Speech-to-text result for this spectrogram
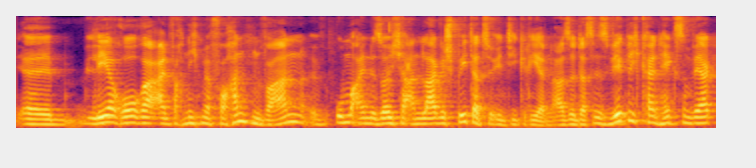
äh, Leerrohre einfach nicht mehr vorhanden waren, um eine solche Anlage später zu integrieren. Also das ist wirklich kein Hexenwerk,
